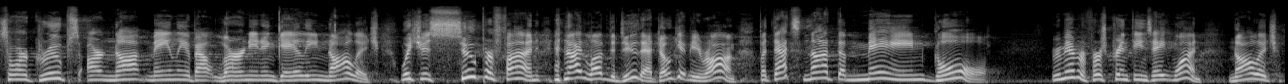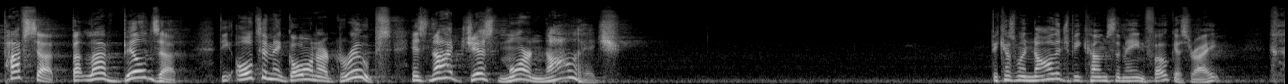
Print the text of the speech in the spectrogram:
So our groups are not mainly about learning and gaining knowledge, which is super fun, and I love to do that, don't get me wrong, but that's not the main goal. Remember 1 Corinthians 8 1 knowledge puffs up, but love builds up. The ultimate goal in our groups is not just more knowledge. Because when knowledge becomes the main focus, right?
